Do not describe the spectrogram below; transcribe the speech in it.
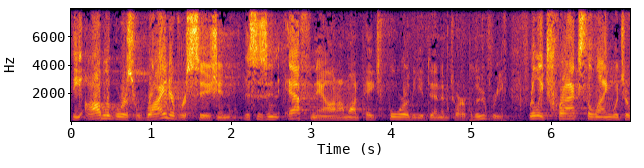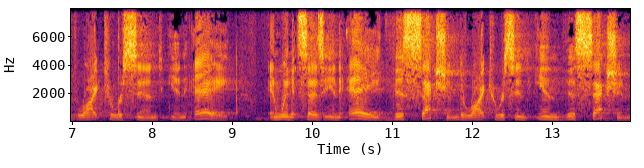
the obligor's right of rescission, this is in F now, and I'm on page four of the addendum to our blue brief, really tracks the language of right to rescind in A, and when it says in A, this section, the right to rescind in this section,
